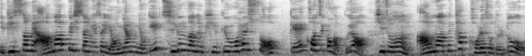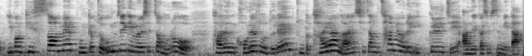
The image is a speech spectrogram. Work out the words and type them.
이 빗썸의 암호화폐 시장에서 영향력이 지금과는 비교할 수 없게 커질 것 같고요. 기존 암호화폐 탑 거래소들도 이번 빗썸의 본격적 움직임을 시점으로 다른 거래소들의 좀 더 다양한 시장 참여를 이끌지 않을까 싶습니다.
